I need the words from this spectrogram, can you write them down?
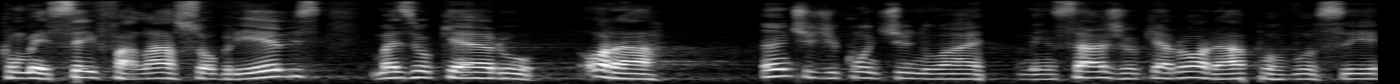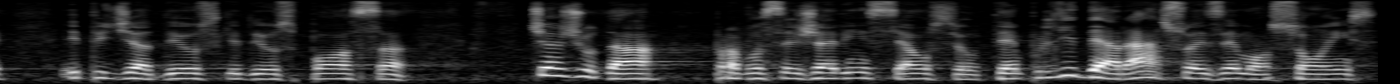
comecei a falar sobre eles, mas eu quero orar. Antes de continuar a mensagem, eu quero orar por você e pedir a Deus que Deus possa te ajudar para você gerenciar o seu tempo, liderar suas emoções,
